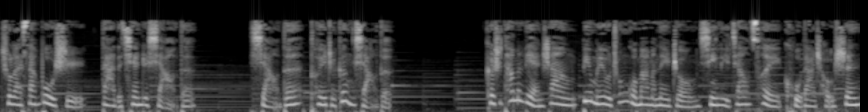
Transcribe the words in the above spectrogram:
出来散步时，大的牵着小的，小的推着更小的。可是他们脸上并没有中国妈妈那种心力交瘁、苦大仇深。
